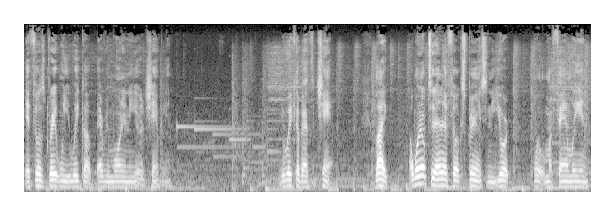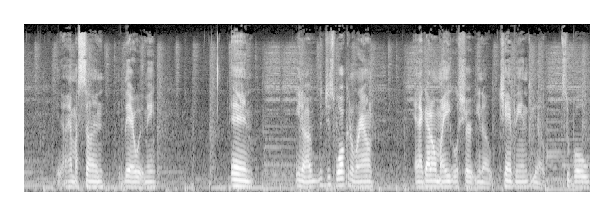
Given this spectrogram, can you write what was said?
it feels great when you wake up every morning and you're a champion. You wake up as a champ. Like I went up to the NFL experience in New York, went with my family, and you know I had my son there with me, and you know I'm just walking around, and I got on my Eagles shirt, you know, champions, you know, Super Bowl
